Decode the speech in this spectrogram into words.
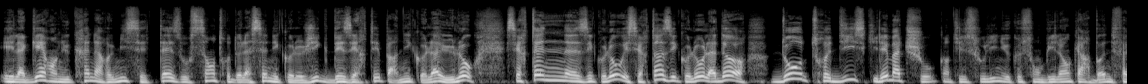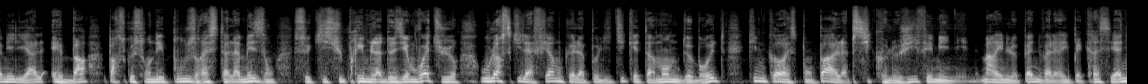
et la guerre en Ukraine a remis ses thèses au centre de la scène écologique désertée par Nicolas Hulot. Certaines écolos et certains écolos l'adorent. D'autres disent qu'il est macho quand il souligne que son bilan carbone familial est bas parce que son épouse reste à la maison, ce qui supprime la deuxième voiture, ou lorsqu'il affirme que la politique est un monde de brutes qui ne correspond pas à la psychologie féminine. Marine Le Pen, Valérie Pécresse et Anne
